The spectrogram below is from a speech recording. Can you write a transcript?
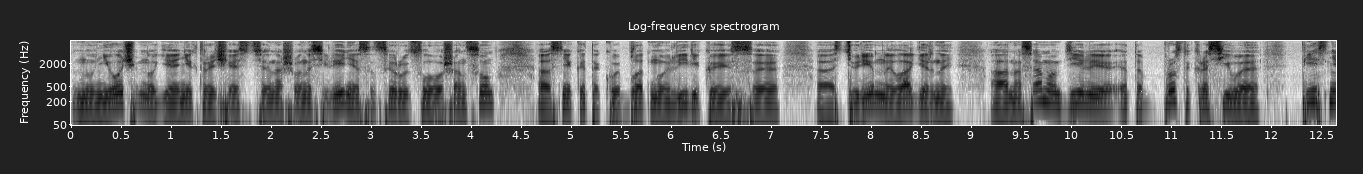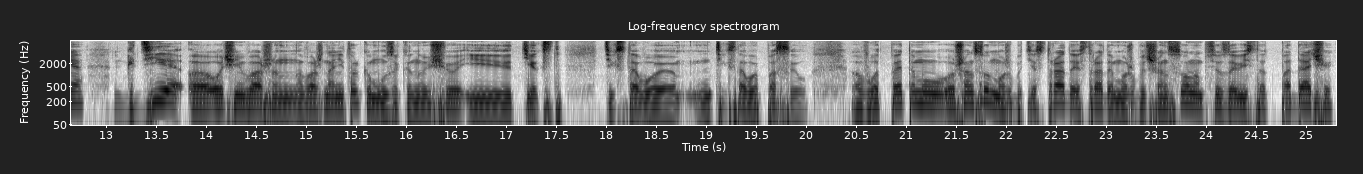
ну, не очень многие, а некоторая часть нашего населения ассоциирует слово «шансон» а, с некой такой блатной лирикой, с, а, с тюремной, лагерной. А на самом деле это просто красивая песня, где э, очень важен, важна не только музыка, но еще и текст, текстовой, текстовой посыл. Вот, поэтому шансон может быть эстрада, эстрада может быть шансоном, все зависит от подачи,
